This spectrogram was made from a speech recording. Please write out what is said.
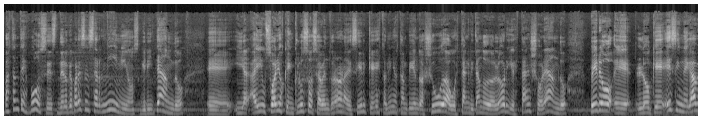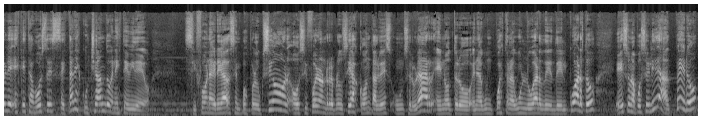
bastantes voces de lo que parecen ser niños gritando. Eh, y hay usuarios que incluso se aventuraron a decir que estos niños están pidiendo ayuda o están gritando de dolor y están llorando. Pero eh, lo que es innegable es que estas voces se están escuchando en este video. Si fueron agregadas en postproducción o si fueron reproducidas con tal vez un celular en otro, en algún puesto en algún lugar del cuarto, es una posibilidad. Pero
